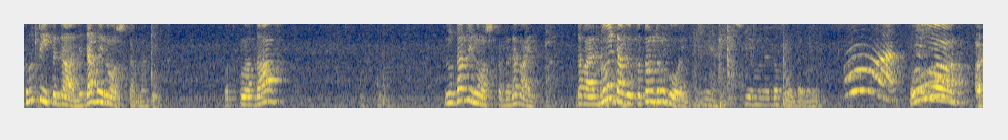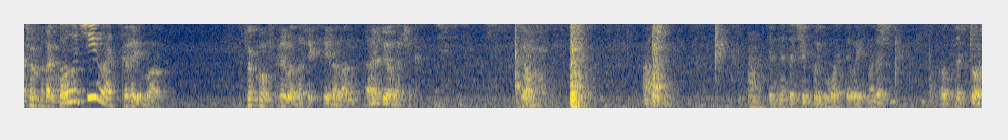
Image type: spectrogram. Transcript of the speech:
крути педалі, дави ножками. Поскладав. Ну, дави ножками, давай. Давай, одной дави, потім другой. Ні, ще йому не доходить воно. О, А что туда ковш получилось. криво? Что ковш криво зафиксирован? Ребеночек. Тём. А. а, ти не зачепив. Ось, дивись, надо ж. От це ж теж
